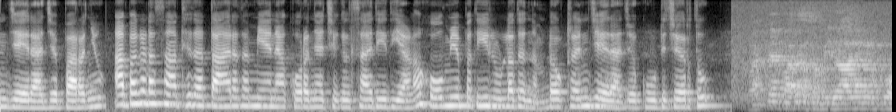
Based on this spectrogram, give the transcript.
എൻ ജയരാജ് പറഞ്ഞു. അപകട സാധ്യത താരതമ്യേന കുറഞ്ഞ ചികിത്സാ രീതിയാണ് ഹോമിയോപ്പതിയിലുള്ളതെന്നും ഡോക്ടർ എൻ ജയരാജ് കൂട്ടിച്ചേർത്തു. മറ്റേ പല സംവിധാനങ്ങൾക്കും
